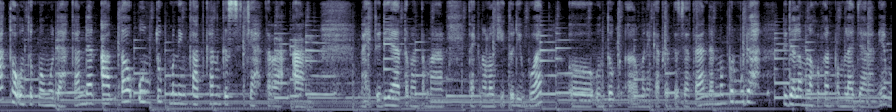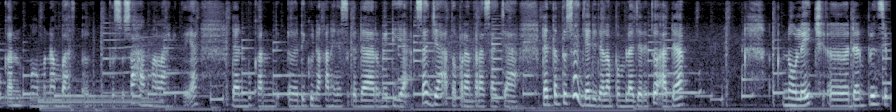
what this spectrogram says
atau untuk memudahkan dan atau untuk meningkatkan kesejahteraan. Nah, itu dia teman-teman. Teknologi itu dibuat uh, untuk uh, meningkatkan kesejahteraan dan mempermudah di dalam melakukan pembelajaran ya, bukan menambah uh, kesusahan malah gitu ya. Dan bukan uh, digunakan hanya sekedar media saja atau perantara saja. Dan tentu saja di dalam pembelajaran itu ada knowledge uh, dan prinsip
